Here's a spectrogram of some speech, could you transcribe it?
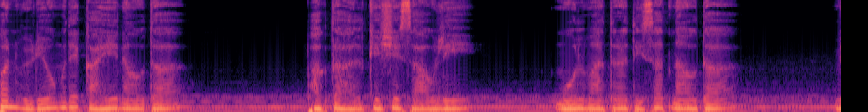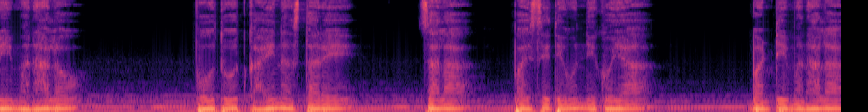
पण व्हिडिओमध्ये काही नव्हतं. फक्त हलकीशी सावली मूल मात्र दिसत नव्हतं. मी म्हणालो भूतभूत काही नसतं रे चला पैसे देऊन निघूया. बंटी म्हणाला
